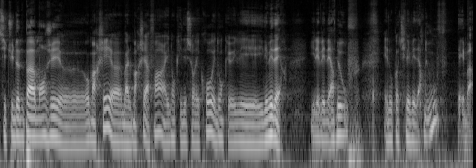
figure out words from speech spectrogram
si tu donnes pas à manger euh, au marché, euh, bah, le marché a faim et donc il est sur les crocs et donc euh, il, est, il vénère. Il est vénère de ouf. Et donc quand il est vénère de ouf, et eh bah,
